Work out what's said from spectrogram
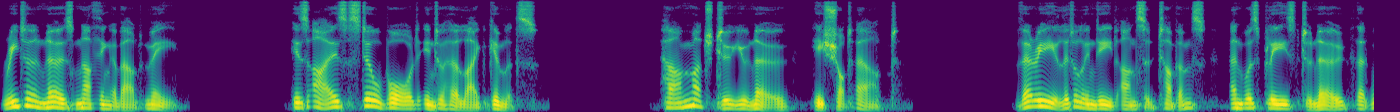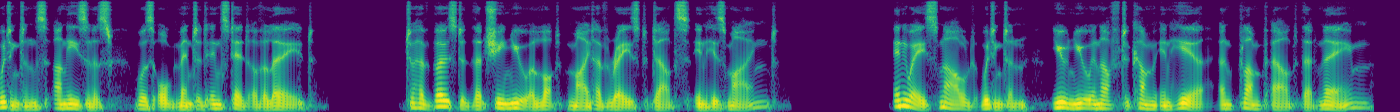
Rita knows nothing about me. His eyes still bored into her like gimlets. How much do you know, he shot out. Very little indeed answered Tuppence, and was pleased to note that Whittington's uneasiness was augmented instead of allayed. To have boasted that she knew a lot might have raised doubts in his mind. Anyway snarled Whittington, you knew enough to come in here and plump out that name.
